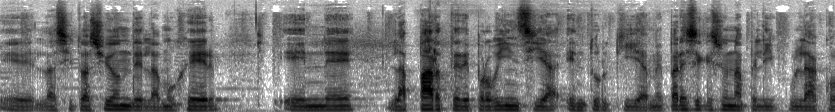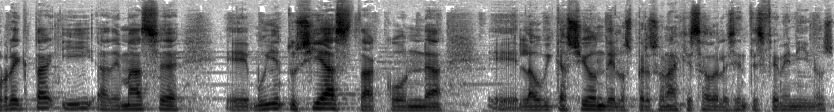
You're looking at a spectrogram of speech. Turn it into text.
eh, la situación de la mujer en eh, la parte de provincia en Turquía. Me parece que es una película correcta y además eh, eh, muy entusiasta con la ubicación de los personajes adolescentes femeninos.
